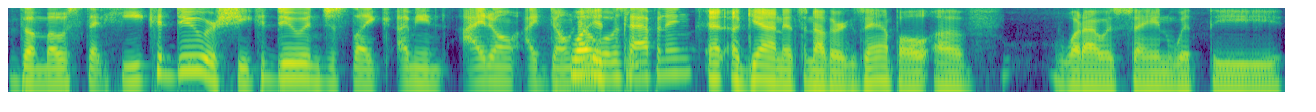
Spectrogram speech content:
the most that he could do or she could do and just like i mean i don't i don't Well, know it- what was happening And again, it's another example of what I was saying with the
